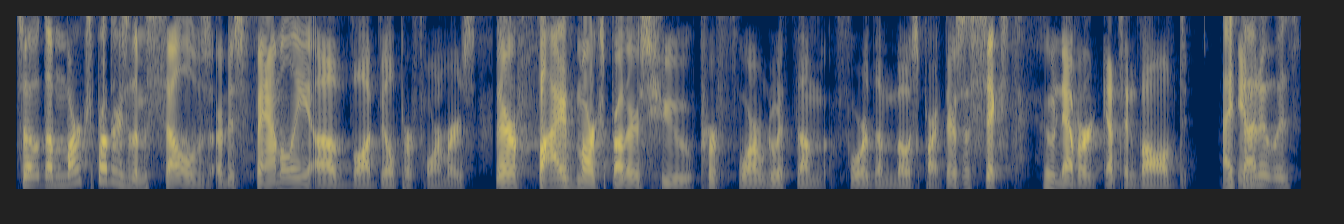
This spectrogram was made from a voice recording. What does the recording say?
So the Marx Brothers themselves are this family of vaudeville performers. There are five Marx Brothers who performed with them for the most part. There's a sixth who never gets involved. I thought it was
